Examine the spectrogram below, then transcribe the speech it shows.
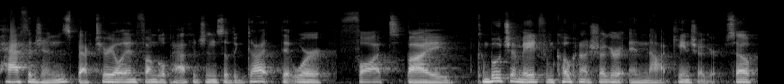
pathogens, bacterial and fungal pathogens of the gut that were fought by kombucha made from coconut sugar and not cane sugar. So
